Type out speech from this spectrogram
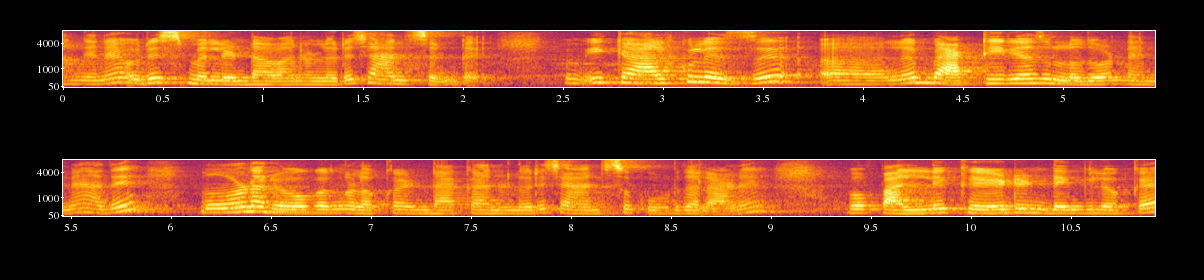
അങ്ങനെ ഒരു സ്മെൽ ഉണ്ടാവാനുള്ളൊരു ചാൻസ് ഉണ്ട്. ഈ കാൽക്കുലസ് ബാക്ടീരിയാസ് ഉള്ളതുകൊണ്ട് തന്നെ അത് മോണരോഗങ്ങളൊക്കെ ഉണ്ടാക്കാനുള്ളൊരു ചാൻസ് കൂടുതലാണ്. അപ്പോൾ പല്ല് കേടുണ്ടെങ്കിലൊക്കെ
